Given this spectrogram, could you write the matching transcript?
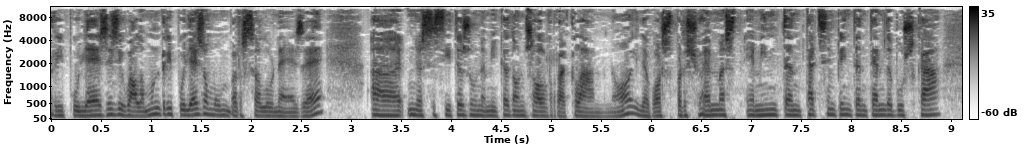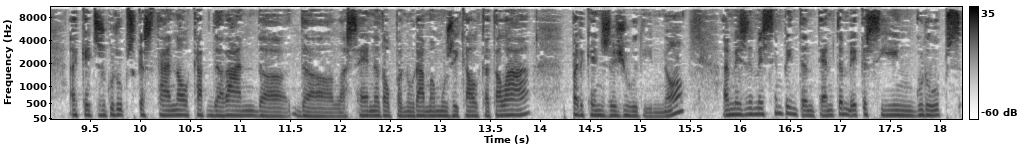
ripollès, és igual, amb un ripollès o amb un barcelonès, eh? eh necessites una mica doncs, el reclam, no? I llavors per això hem, hem intentat, sempre intentem de buscar aquests grups que estan al capdavant de, de l'escena del panorama musical català perquè ens ajudin, no? A més a més, sempre intentem també que siguin grups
